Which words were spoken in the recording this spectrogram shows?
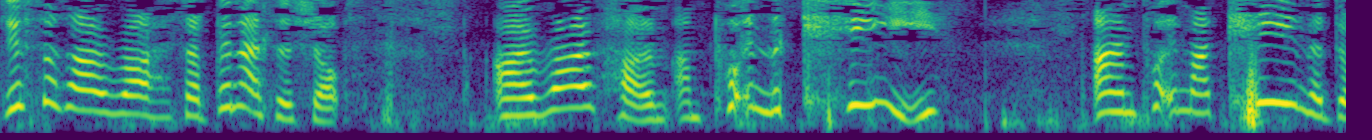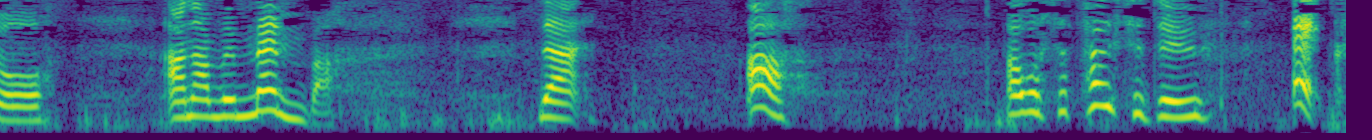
just as I arrive, so I've been out to the shops, I arrive home, I'm putting the key, I'm putting my key in the door, and I remember that, oh, I was supposed to do X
